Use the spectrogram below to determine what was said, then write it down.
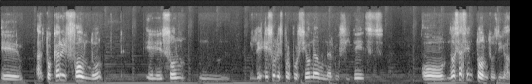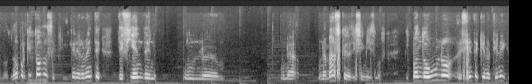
eh, al tocar el fondo, son, mm, eso les proporciona una lucidez o no se hacen tontos, digamos, ¿no? Porque todos generalmente defienden una, una, máscara de sí mismos. Y cuando uno siente que no tiene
